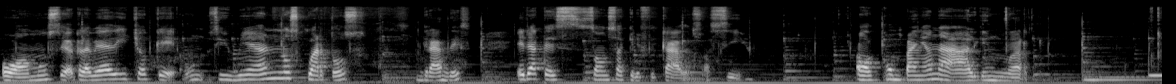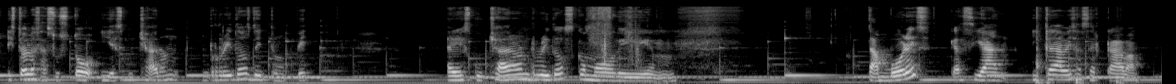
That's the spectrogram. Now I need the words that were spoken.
o a un museo, que le había dicho que si vean los cuartos grandes era que son sacrificados así o acompañan a alguien muerto. Esto los asustó y escucharon ruidos de trompeta. Escucharon ruidos como de mm, tambores que hacían y cada vez se acercaban.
